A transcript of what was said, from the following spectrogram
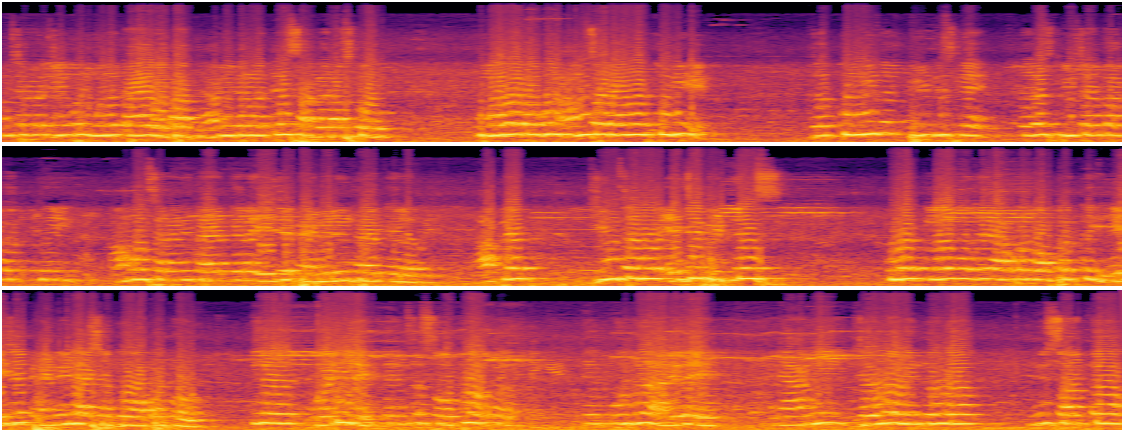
आमच्याकडे जे पण मुलं तयार होतात आम्ही त्यांना तेच सांगत असतो. तुम्हाला बघून आमचा ड्रायव्हर तुम्ही आहे. जर तुम्ही जर फीड दिसले तरच विचार करा तुम्ही अमोल सरांनी तयार केलं एजे फॅमिलीने तयार केलं. आपल्या जिमचं नाव एजे फिटनेस पुढे क्लब वगैरे आपण वापरत नाही. एजे फॅमिली हा शब्द वापरतो. ते वडील आहेत त्यांचं स्वप्न होतं. ते पूर्ण झालेलं आहे. आणि आम्ही जेवढं होईल तेवढं मी स्वतः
